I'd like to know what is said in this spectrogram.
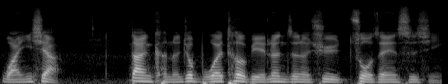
玩一下，但可能就不会特别认真的去做这件事情。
